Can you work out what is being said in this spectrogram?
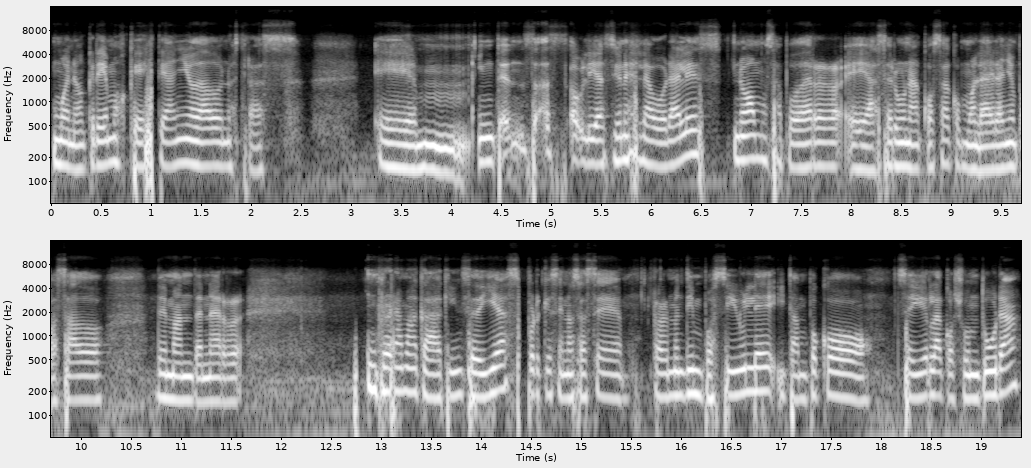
bueno, creemos que este año, dado nuestras Em, intensas obligaciones laborales, no vamos a poder eh, hacer una cosa como la del año pasado de mantener un programa cada 15 días porque se nos hace realmente imposible y tampoco seguir la coyuntura,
